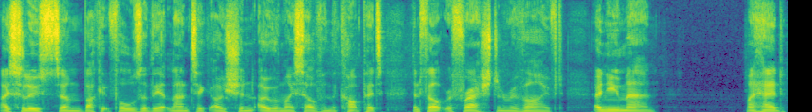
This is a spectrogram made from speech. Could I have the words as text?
I sluiced some bucketfuls of the Atlantic Ocean over myself in the cockpit and felt refreshed and revived, a new man. My head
